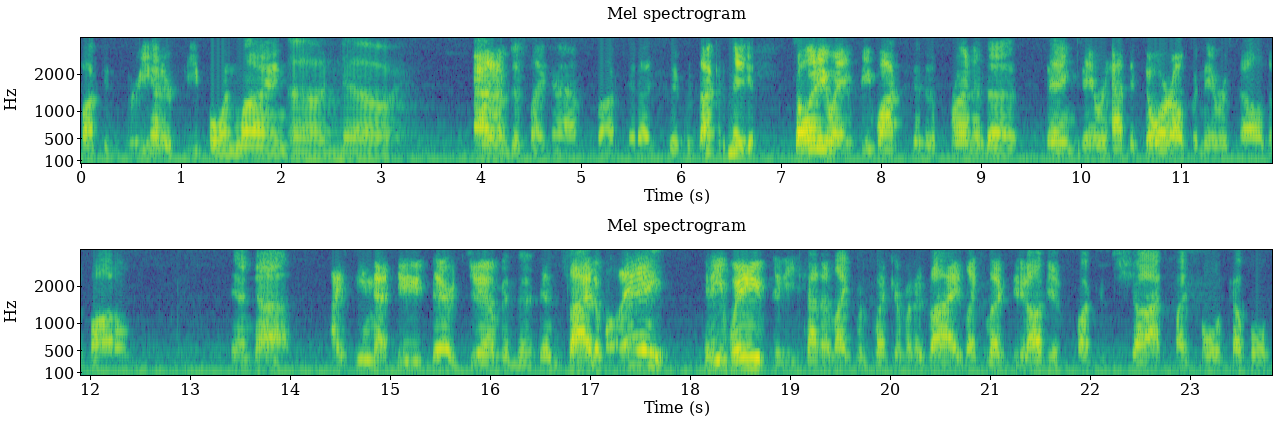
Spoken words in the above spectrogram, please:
fucking 300 people in line. Oh, no. And I'm just like, ah, fuck it. I, it's not going to make it. So anyway, we walked to the front of the thing. They were had the door open. They were selling the bottles. And uh, I seen that dude there, Jim, in the inside. Like, hey! And he waved and he kind of like was looking in his eyes, like, look, dude, I'll get fucking shot if I pull a couple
